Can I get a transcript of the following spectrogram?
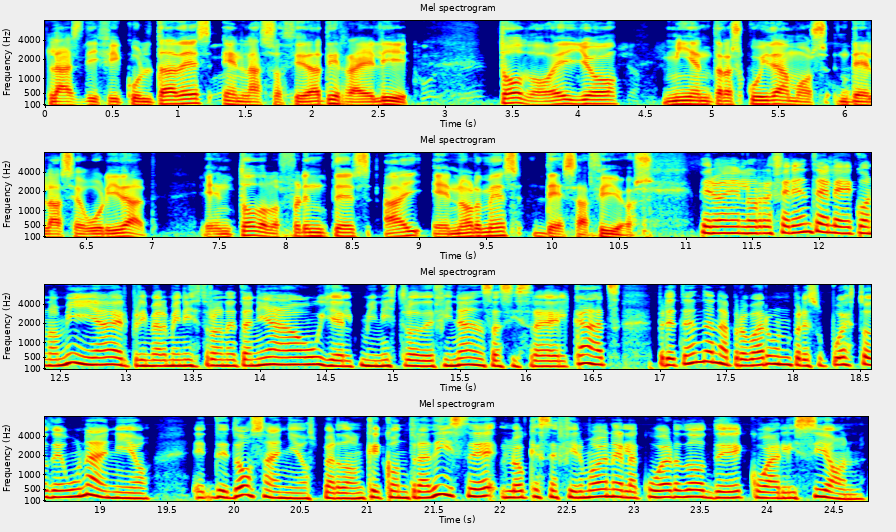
las dificultades en la sociedad israelí. Todo ello mientras cuidamos de la seguridad en todos los frentes hay enormes desafíos. Pero en lo referente a la economía, el primer ministro Netanyahu y el ministro de Finanzas Israel Katz pretenden aprobar un presupuesto de un año, eh, de dos años, perdón, que contradice lo que se firmó en el acuerdo de coalición.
